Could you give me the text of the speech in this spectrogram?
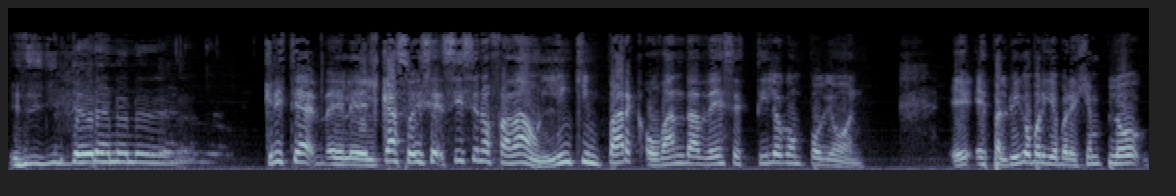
Ese chiste ahora no, no, no. Cristian, el, el caso dice System of a Down, Linkin Park o bandas de ese estilo con Pokémon. Eh, es palpico porque, por ejemplo,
